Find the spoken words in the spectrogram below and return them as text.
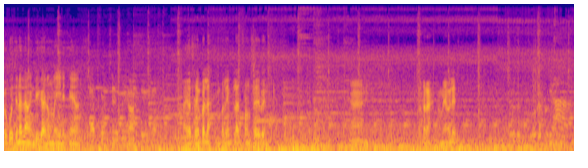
Mabuti na lang, hindi ganong mainit ngayon. Platform 7, Ah. ito yung ba? Ayos, ayun pala. Ayun pala yung platform 7. Yan. So tara, mamaya ulit. Yeah.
